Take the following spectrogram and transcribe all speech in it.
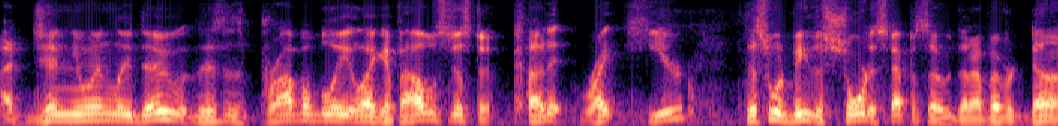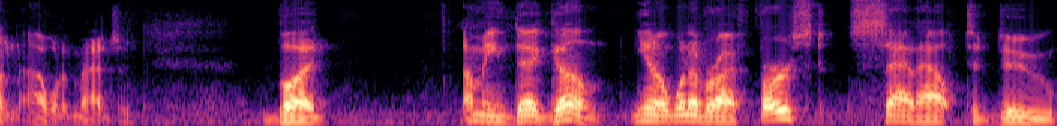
I genuinely do. This is probably like if I was just to cut it right here, this would be the shortest episode that I've ever done, I would imagine. But I mean, dead gum. You know, whenever I first sat out to do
